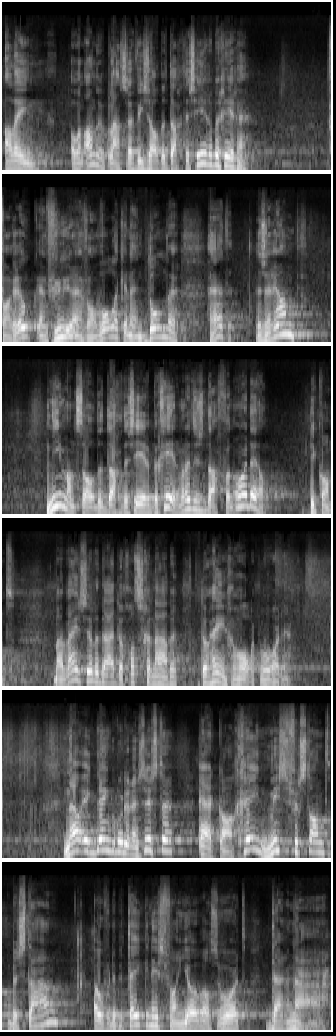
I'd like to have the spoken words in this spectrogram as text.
Alleen op een andere plaats zegt, wie zal de dag des Heren begeren? Van rook en vuur en van wolken en donder. Hè? Dat is een ramp. Niemand zal de dag des Heren begeren, want het is een dag van oordeel. Die komt. Maar wij zullen daar door Gods genade doorheen geholpen worden. Nou, ik denk broeder en zuster, er kan geen misverstand bestaan over de betekenis van Joels woord daarna.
